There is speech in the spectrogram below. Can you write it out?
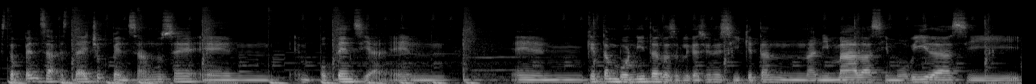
está, pensa, está hecho pensándose en, en potencia, en, en qué tan bonitas las aplicaciones y qué tan animadas y movidas y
